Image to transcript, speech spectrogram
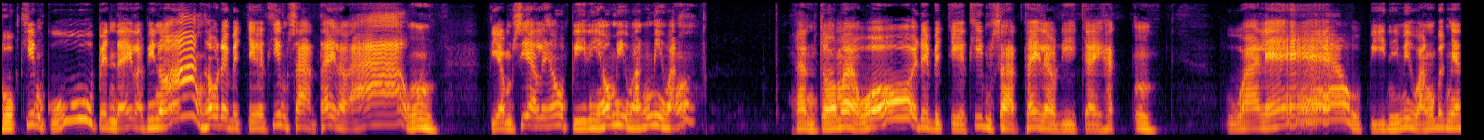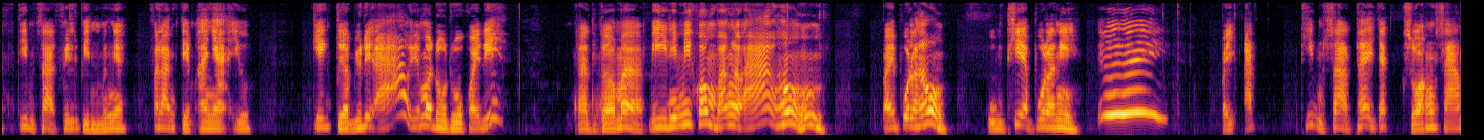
ถูกทีมกู เป็นไดล่ะพี่น้องเฮาได้ไปเจอทีมชาติไทยแล้วอ้าวเตรียมเสียแล้วปีนี้เฮามีหวังมีหวังท่านต่อมาโว้ยได้ไปเจอทีมชาติไทยแล้วดีใจครับอืมว่าแล้ว ปีนี้มีหวังบิ่งเนี่ยทีมชาติฟิลิปปินส์บิ่งเนี่ยฝรั่งเต็มอาญะอยู่ เก่งเตือบอยู่ดิอ้าวอย่ามาดูถูกข่อยดิท่านต่อมา ปีนี้มีความหวังแล้วอ้าวเฮาอืมไปพูดละเฮากรุงเทพพูดละนี่ไปอัด ทีมชาติไทยจักสองสาม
